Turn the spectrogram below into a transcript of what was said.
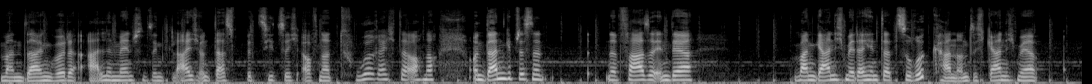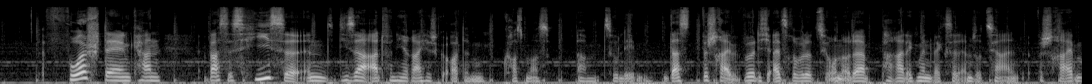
man sagen würde, alle Menschen sind gleich und das bezieht sich auf Naturrechte auch noch. Und dann gibt es eine, eine Phase, in der man gar nicht mehr dahinter zurück kann und sich gar nicht mehr vorstellen kann, was es hieße, in dieser Art von hierarchisch geordnetem Kosmos ähm, zu leben. Das beschreibe, würde ich als Revolution oder Paradigmenwechsel im Sozialen beschreiben.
